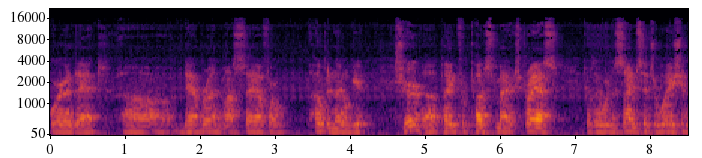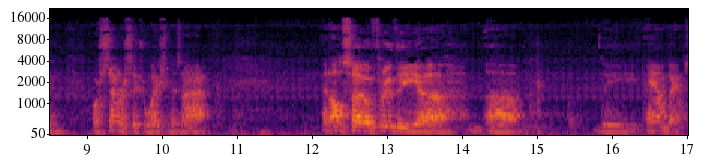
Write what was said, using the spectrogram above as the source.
where that uh, Deborah and myself are hoping they'll get Sure. uh, paid for post-traumatic stress because they were in the same situation or similar situation as I. And also through the uh, uh, the AMVETS.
